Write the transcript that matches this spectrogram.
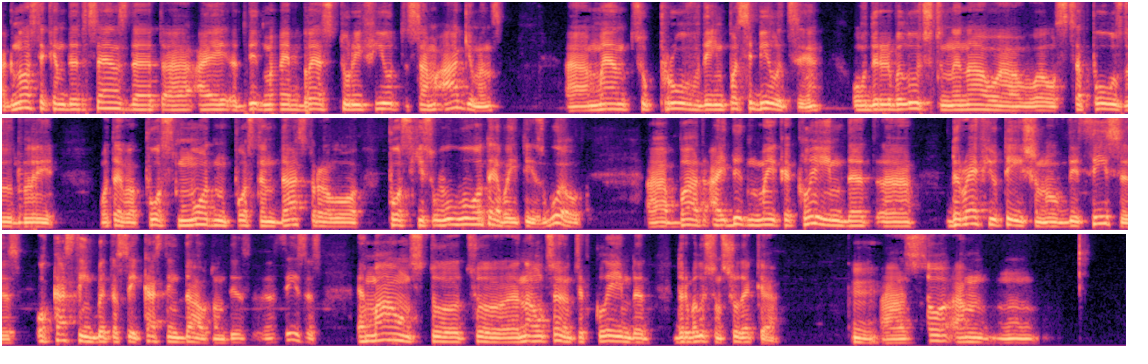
agnostic in the sense that uh, I did my best to refute some arguments uh, meant to prove the impossibility of the revolution in our, well, supposedly, whatever, postmodern, post-industrial, or post whatever it is, world. Uh, but I didn't make a claim that uh, the refutation of the thesis, or casting, better say, casting doubt on this uh, thesis, amounts to, to an alternative claim that the revolution should occur. Mm. Uh, so, um,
